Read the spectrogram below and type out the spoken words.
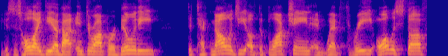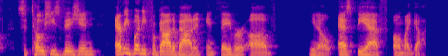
Because this whole idea about interoperability, the technology of the blockchain and Web3, all this stuff, Satoshi's vision, everybody forgot about it in favor of you know, SBF. Oh my God.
